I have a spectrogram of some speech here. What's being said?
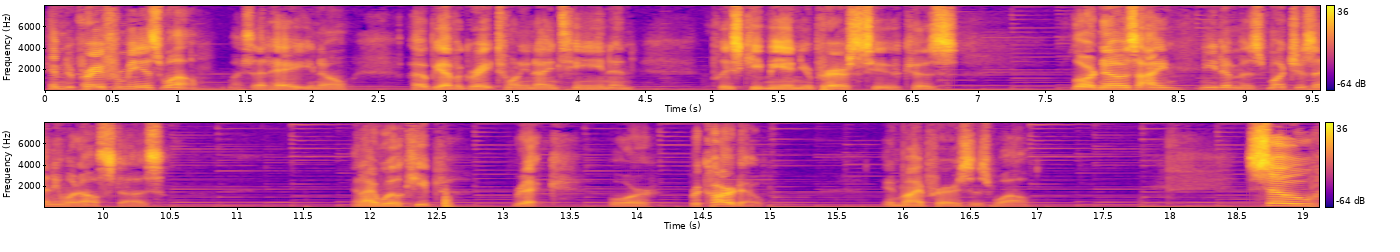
him to pray for me as well. I said, Hey, you know, I hope you have a great 2019 and please keep me in your prayers too, because Lord knows I need him as much as anyone else does. And I will keep Rick or Ricardo in my prayers as well. So,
